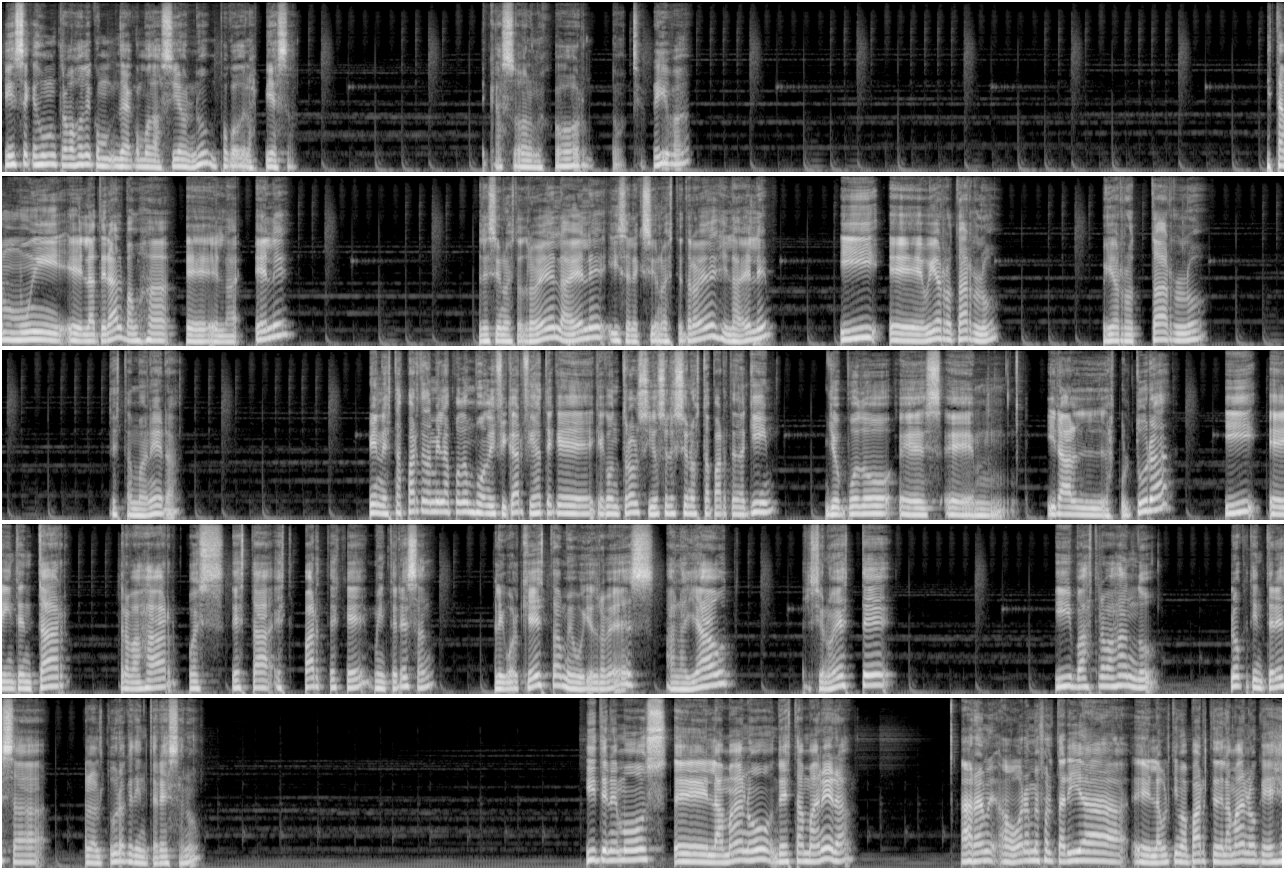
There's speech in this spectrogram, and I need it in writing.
Fíjense que es un trabajo de, de, acomodación, ¿no? Un poco de las piezas. En este caso, a lo mejor, hacia arriba. está muy eh, lateral, vamos a eh, la L. Selecciono este otra vez, la L, y selecciono este otra vez y la L. Y eh, voy a rotarlo. Voy a rotarlo de esta manera. Bien, estas partes también las podemos modificar. Fíjate que, control, si yo selecciono esta parte de aquí, yo puedo em, ir a la escultura eh, intentar trabajar pues estas partes que me interesan. Al igual que esta, me voy otra vez a layout, presiono este y vas trabajando lo que te interesa a la altura que te interesa, ¿no? Y tenemos eh, la mano de esta manera. Ahora, ahora me faltaría eh, la última parte de la mano, que es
